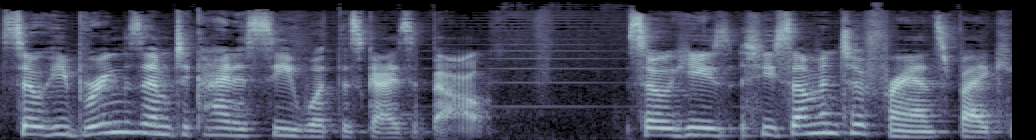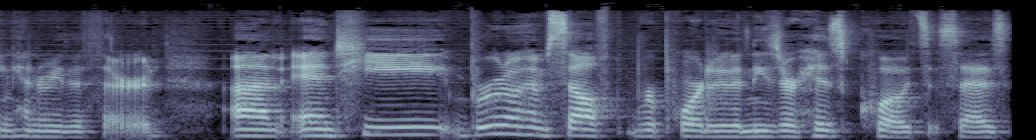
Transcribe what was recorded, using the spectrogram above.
So he brings him to kind of see what this guy's about. So he's he's summoned to France by King Henry III, um, and he Bruno himself reported, and these are his quotes. It says,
